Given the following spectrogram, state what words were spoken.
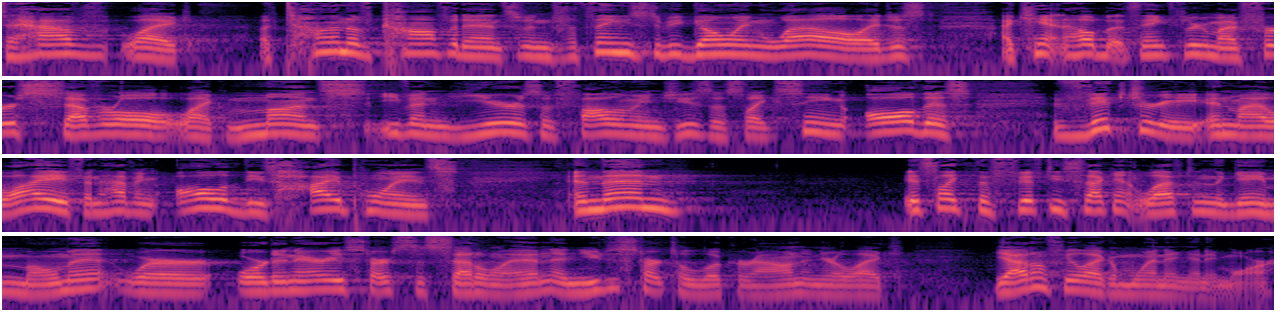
To have like a ton of confidence and for things to be going well. I just I can't help but think through my first several like months, even years of following Jesus, like seeing all this victory in my life and having all of these high points. And then it's like the 50 second left in the game moment where ordinary starts to settle in and you just start to look around and you're like, yeah, I don't feel like I'm winning anymore.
